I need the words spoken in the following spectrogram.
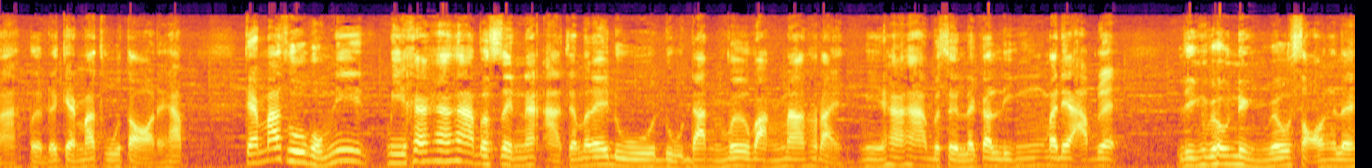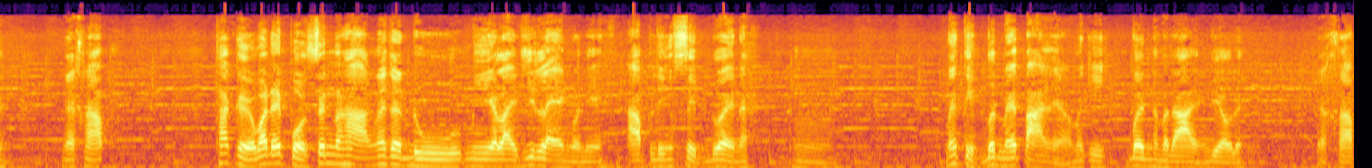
มาเปิดด้วยแกมมาทูต่อนะครับ แกมมาทูผมนี่มีแค่ 55%นะ อาจจะไม่ได้ดูดุดันเวอร์วังมากเท่าไหร่ มี 55%แล้วก็ลิงก์ไม่ได้อัพด้วย ลิงก์เวล1เวล2กันเลยนะครับ ถ้าเกิดว่าได้ปลดเส้นทางน่าจะดูมีอะไรที่แรงกว่านี้ อัพลิงก์10ด้วยนะ ไม่ติดเบิ้ลไม่ตายเนี่ยเมื่อกี้เบิ้ลธรรมดาอย่างเดียวเลยนะครับ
